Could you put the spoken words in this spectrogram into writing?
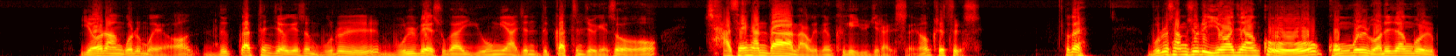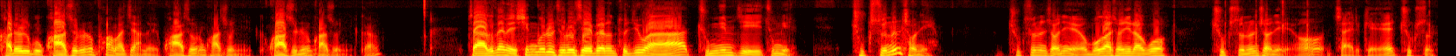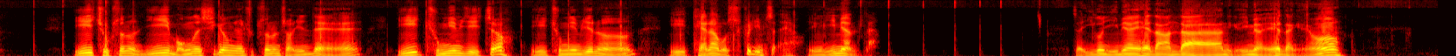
연안고를 뭐예요? 늪 같은 지역에서 물을 물 배수가 용이하진 늪 같은 지역에서 자생한다 나오게 되면 그게 유지라 했어요. 그래서 틀렸어요. 그다음 물을 상수로 이용하지 않고 곡물, 원해작물, 가열구, 과수류는 포함하지 않아요. 과수는 과수니까. 과수류는 과수니까. 자, 그 다음에 식물을 주로 재배하는 토지와 중림지, 중립. 죽수는 전이에요. 죽수는 전이에요. 뭐가 전이라고? 죽수는 전이에요. 자, 이렇게 죽순. 이 죽수는, 이 먹는 식용용 죽수는 전인데, 이 중림지 있죠? 이 중림지는 이 대나무 숲을 임자예요. 이건 임야입니다. 자, 이건 임야에 해당한다. 임야에 해당해요.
